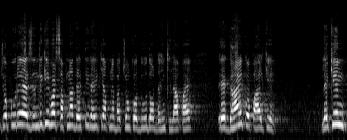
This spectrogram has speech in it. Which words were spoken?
जो पूरे ज़िंदगी भर सपना देती रही कि अपने बच्चों को दूध और दही खिला पाए। एक गाय को पाल के। लेकिन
